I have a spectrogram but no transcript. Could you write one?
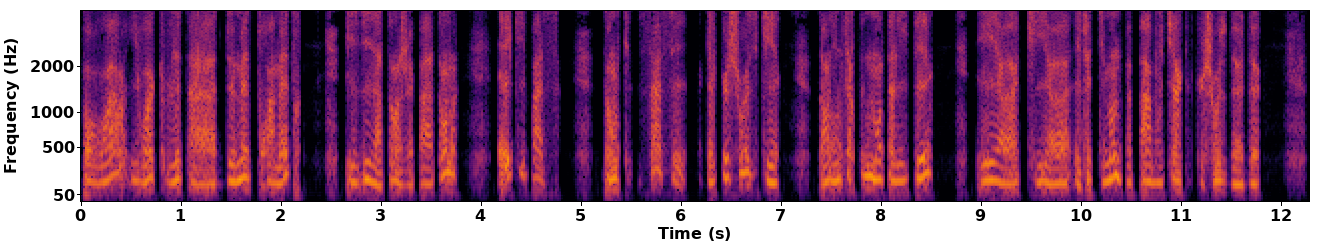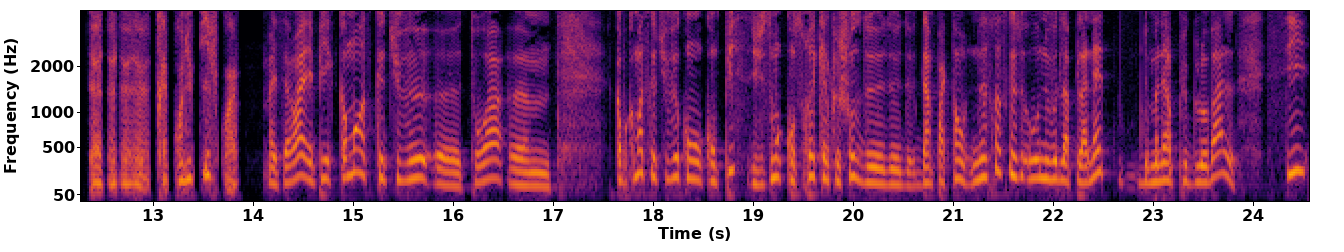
pour voir, ils voient que vous êtes à 2 mètres, 3 mètres, ils se disent attends, je vais pas attendre, et qui passent. Donc ça, c'est quelque chose qui est dans une certaine mentalité et euh, qui euh, effectivement ne peut pas aboutir à quelque chose de, très productif, quoi. Mais c'est vrai. Et puis, comment est-ce que tu veux, euh, toi, com- comment est-ce que tu veux qu'on puisse justement construire quelque chose de de- d'impactant, ne serait-ce que au niveau de la planète, de manière plus globale, si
